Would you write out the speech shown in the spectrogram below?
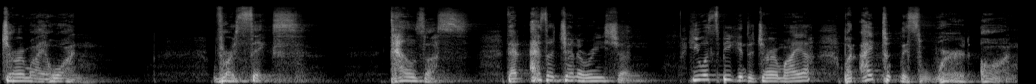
Jeremiah 1, verse 6 tells us that as a generation, he was speaking to Jeremiah, but I took this word on.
